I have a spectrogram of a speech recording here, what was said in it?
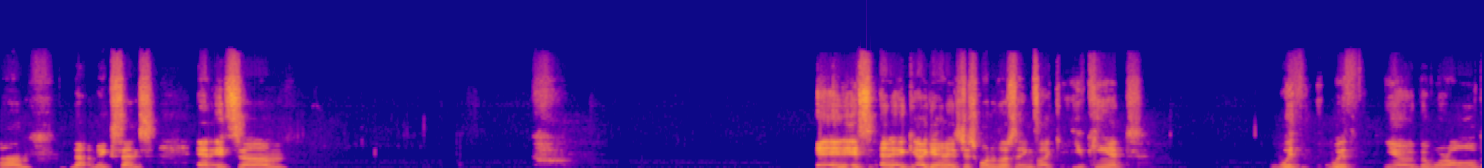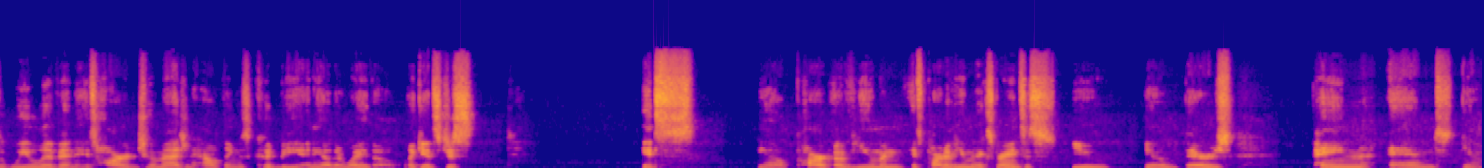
um that makes sense. And it's um it's and again it's just one of those things like you can't with with you know the world we live in it's hard to imagine how things could be any other way though. Like it's just it's you know part of human it's part of human experience. It's you you know there's pain and you know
